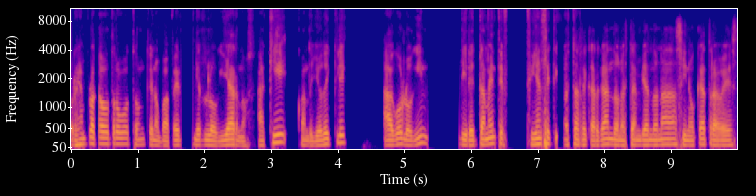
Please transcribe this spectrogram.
Por ejemplo, acá otro botón que nos va a permitir loguearnos. Aquí, cuando yo doy clic, hago login directamente. Fíjense que no está recargando, no está enviando nada, sino que a través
